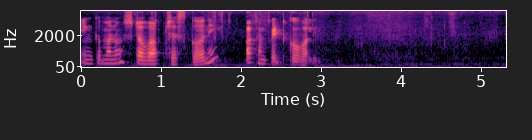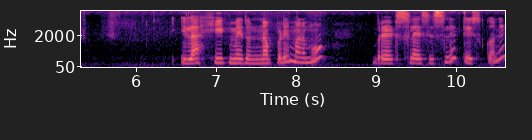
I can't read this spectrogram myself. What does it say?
ఇంకా మనం స్టవ్ ఆఫ్ చేసుకొని పక్కన పెట్టుకోవాలి. ఇలా హీట్ మీద ఉన్నప్పుడే మనము బ్రెడ్ స్లైసెస్ని తీసుకొని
